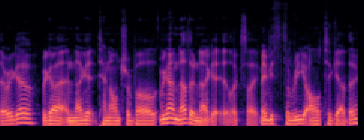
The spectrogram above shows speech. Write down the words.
There we go. We got a nugget, 10 ultra ball. We got another nugget, it looks like. Maybe three altogether.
